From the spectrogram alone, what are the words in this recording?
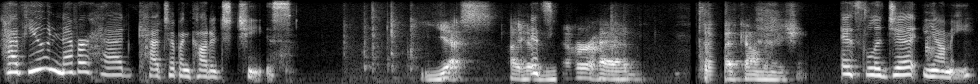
Have you never had ketchup and cottage cheese? Yes, I have It's- never had that combination. It's legit yummy.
